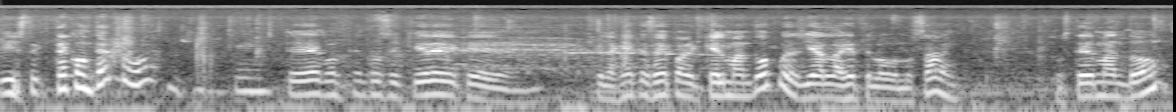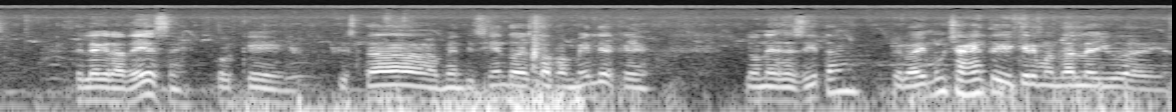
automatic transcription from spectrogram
Y esté, esté contento, ¿no? Sí. Esté contento si quiere que, que la gente sepa que él mandó, pues ya la gente lo, lo sabe. Usted mandó, se le agradece porque está bendiciendo a esta familia que lo necesitan, pero hay mucha gente que quiere mandarle ayuda a ellos.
